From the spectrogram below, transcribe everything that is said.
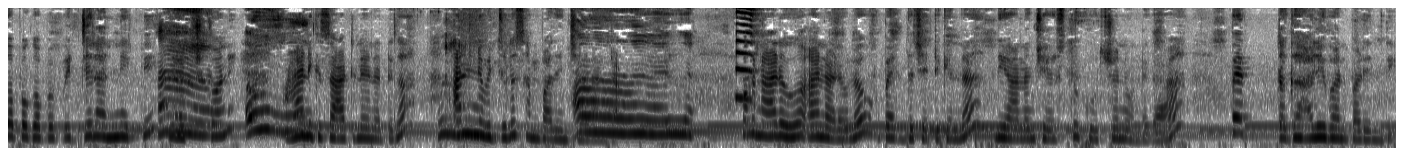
గొప్ప గొప్ప విద్యలన్నిటినీ నేర్చుకొని ఆయనకి సాటి లేనట్టుగా అన్ని విద్యలు సంపాదించాడంట. ఒకనాడు ఆయన అడవిలో ఒక పెద్ద చెట్టు కింద ధ్యానం చేస్తూ కూర్చొని ఉండగా పెద్ద గాలి పడింది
